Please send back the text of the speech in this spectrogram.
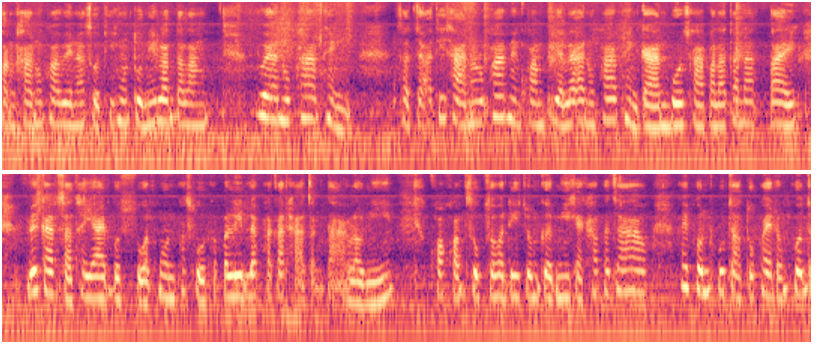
สังฆานุภาเวนะสุทธิโหตุนิรันตรัง ด้วยอนุภาพแห่งสัจจะอธิษฐานอนุภาพแห่งความเพียรและอนุภาพแห่งการบูชาพระรัตนตรัยด้วยการสาธยายบทสวดมนต์พระสูตรพระปริตและพระคาถาต่าง ๆ เหล่านี้ ขอความสุขสวัสดีจงเกิดมีแก่ข้าพเจ้า ให้พ้นทุกจากทุกภัยทั้งปวงเจ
